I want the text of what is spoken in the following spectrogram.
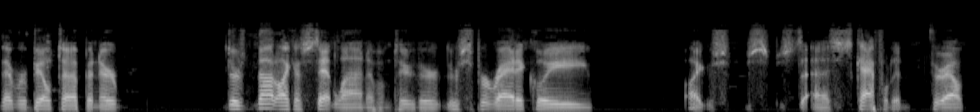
that were built up, and they're there's not like a set line of them too. They're they're sporadically like uh, scaffolded throughout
